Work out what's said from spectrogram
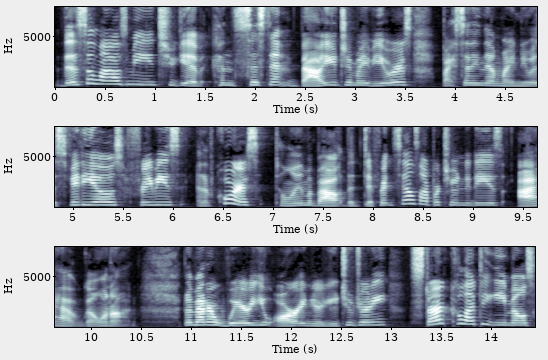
This allows me to give consistent value to my viewers by sending them my newest videos, freebies, and of course, telling them about the different sales opportunities I have going on. No matter where you are in your YouTube journey, start collecting emails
